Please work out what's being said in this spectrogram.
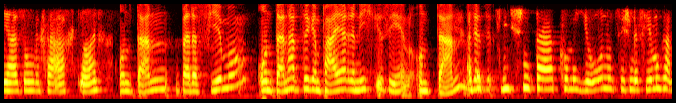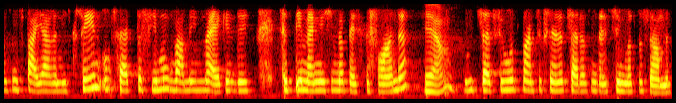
Ja, so ungefähr acht, neun. Und dann bei der Firmung und dann habt ihr euch ein paar Jahre nicht gesehen und dann Also zwischen der Kommunion und zwischen der Firmung haben sie uns ein paar Jahre nicht gesehen und seit der Firmung waren wir immer eigentlich, seitdem eigentlich immer beste Freunde. ja. Und seit 25. Januar 2011 sind wir zusammen.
